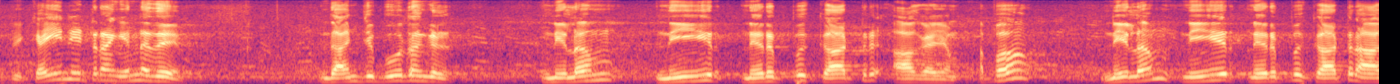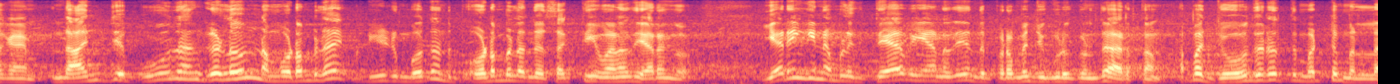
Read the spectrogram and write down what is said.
இப்போ கை நீட்டுறாங்க என்னது? இந்த அஞ்சு பூதங்கள் நிலம் நீர் நெருப்பு காற்று ஆகாயம். அப்போ நிலம் நீர் நெருப்பு காற்று ஆகாயம். இந்த அஞ்சு பூதங்களும் நம்ம உடம்புல ஈடும்போது அந்த உடம்புல அந்த சக்தியானது இறங்கும். இறங்கி நம்மளுக்கு தேவையானதை அந்த பிரபஞ்சம் கொடுக்கணுது அர்த்தம். அப்போ ஜோதிடத்து மட்டுமல்ல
